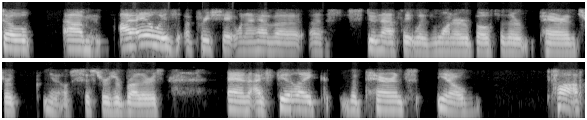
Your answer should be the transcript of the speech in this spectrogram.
So um, I always appreciate when I have a, a student athlete with one or both of their parents, or you know, sisters or brothers, and I feel like the parents, you know, talk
